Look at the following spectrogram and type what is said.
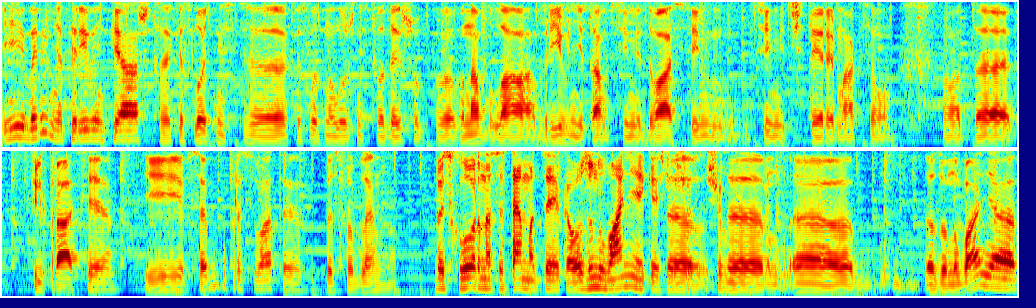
і вирівняти рівень pH, це кислотність, е, кислотна лужність води, щоб е, вона була в рівні 7,2, 7, 7,4 максимум. От, е, фільтрація, і все буде працювати безпроблемно. Безхлорна система це яка? Озонування якесь? Це, що, що це е, озонування,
